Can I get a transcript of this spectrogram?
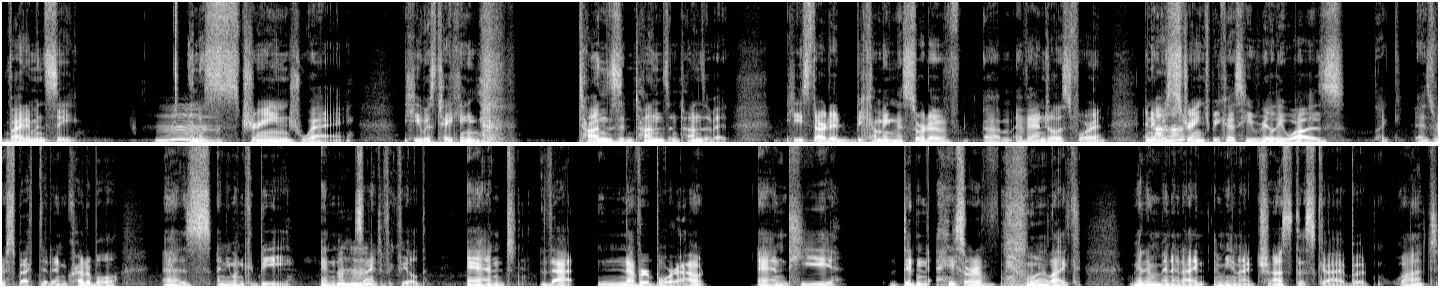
vitamin C in a hmm. strange way. He was taking tons and tons and tons of it. He started becoming this sort of um, evangelist for it. And it was uh-huh. strange because he really was like as respected and credible as anyone could be in the mm-hmm. scientific field. And that never bore out. And he didn't, he sort of, people were like, wait a minute, I, I mean, I trust this guy, but what?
